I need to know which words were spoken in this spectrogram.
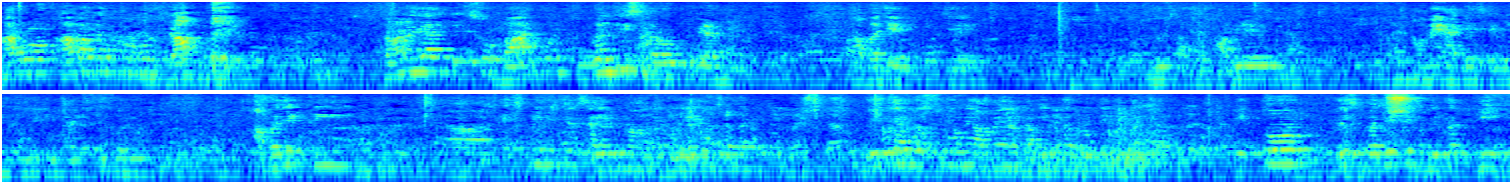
મારો આ વખતનો ડ્રાફ્ટ ત્રણ હજાર એકસો બાર પોઈન્ટ ઓગણત્રીસ કરોડ રૂપિયાનું આ બજેટ જે દિવસ આપણે આવી રહ્યું છે. અમે આજે સેવિંગ કમિટીમાં રજૂ કર્યું છે. આ બજેટની એક્સપેન્ડિચર સાઇડમાં અમે જોઈએ તો બે ચાર વસ્તુઓને અમે નવીનતમ રીતે જોઈ છે એક તો this budget is with a theme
